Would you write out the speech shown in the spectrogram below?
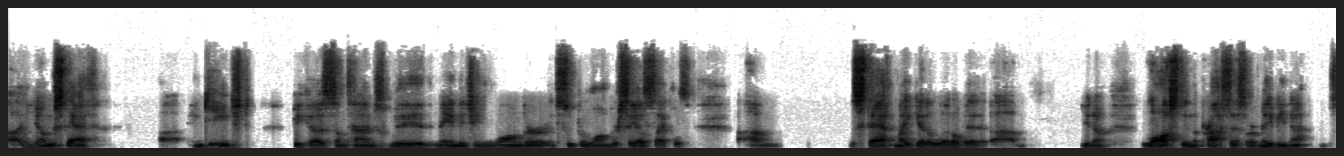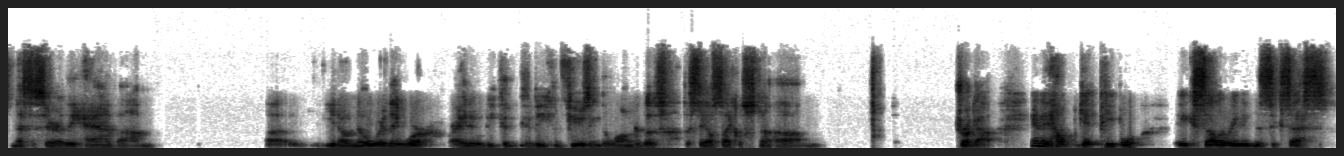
uh, young staff engaged because sometimes with managing longer and super longer sales cycles, um, the staff might get a little bit, um, you know, lost in the process or maybe not necessarily have, um, uh, you know, know where they were, right? It would be could, could be confusing the longer the, the sales cycle um, drug out. And it helped get people accelerated the success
